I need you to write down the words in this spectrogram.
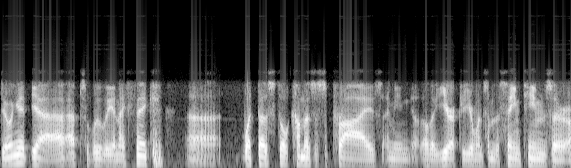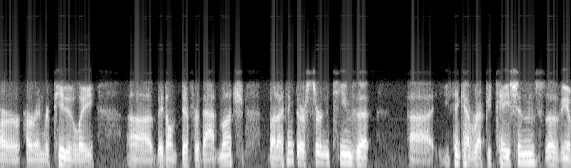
doing it, yeah, absolutely. And I think uh, what does still come as a surprise, I mean, although year after year when some of the same teams are, are, are in repeatedly, uh, they don't differ that much. But I think there are certain teams that – uh, you think have reputations of, you know,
